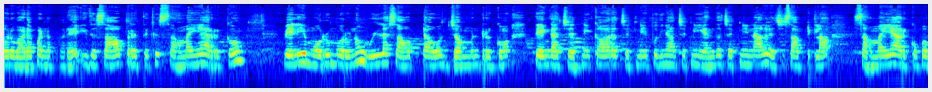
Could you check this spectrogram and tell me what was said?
ஒரு வடை பண்ண போகிறேன் இது சாப்பிட்றதுக்கு செமையாக இருக்கும். வெளியே மொறு மொறுன்னு உள்ளே சாப்பிட்டாவும் ஜம்முன்னு இருக்கும் தேங்காய் சட்னி கார சட்னி புதினா சட்னி எந்த சட்னினாலும் வச்சு சாப்பிட்டுக்கலாம். செமையாக இருக்கும். இப்போ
